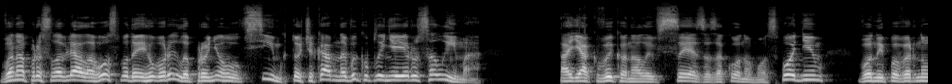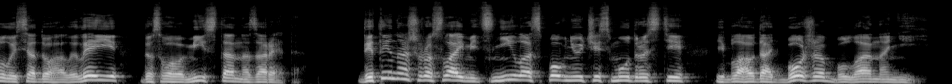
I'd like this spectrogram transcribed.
вона прославляла Господа і говорила про нього всім, хто чекав на викуплення Єрусалима. А як виконали все за законом Господнім, вони повернулися до Галилеї, до свого міста Назарета. Дитина ж росла й міцніла, сповнюючись мудрості, і благодать Божа була на ній.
